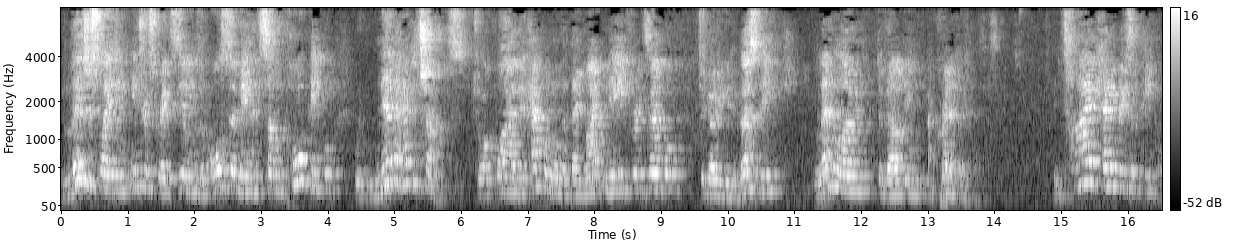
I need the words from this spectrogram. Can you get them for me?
Legislating interest rate ceilings would also mean that some poor people would never have the chance to acquire the capital that they might need, for example, to go to university, let alone developing a credit record. Entire categories of people,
